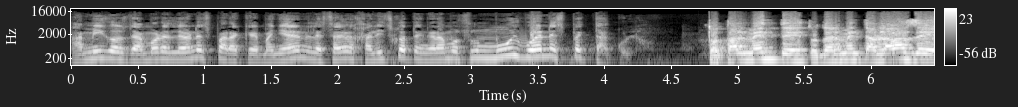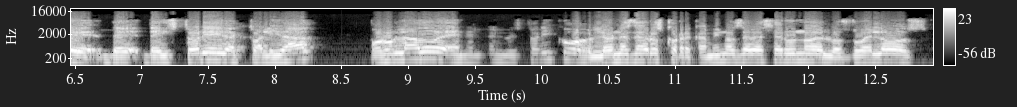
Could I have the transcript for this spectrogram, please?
amigos de Amores Leones, para que mañana en el Estadio de Jalisco tengamos un muy buen espectáculo. Totalmente, totalmente. Hablabas de, de, de, historia y de actualidad. Por un lado, en, el, en, lo histórico, Leones Negros Correcaminos debe ser uno de los duelos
